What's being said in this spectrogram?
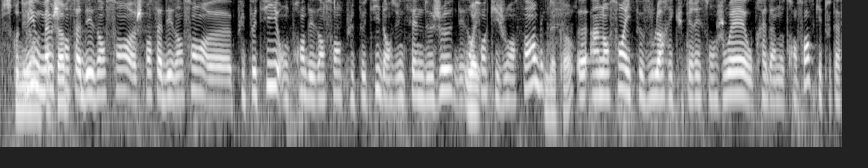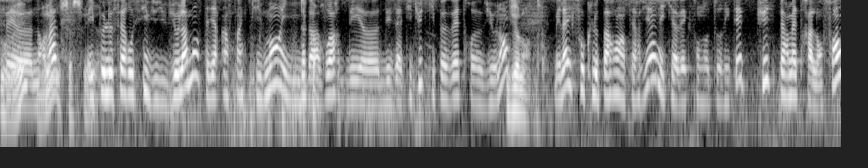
puisqu'on est Oui, dans ou le même je portable. pense à des enfants, euh, je pense à des enfants euh, plus petits. On prend des enfants plus petits dans une scène de jeu, des Ouais. enfants qui jouent ensemble. D'accord. Euh, un enfant, il peut vouloir récupérer son jouet auprès d'un autre enfant, ce qui est tout à fait Ouais, euh, ouais, normal. se fait. Mais il peut le faire aussi vi- violemment, c'est-à-dire instinctivement, il va avoir des, euh, des attitudes qui peuvent être euh, violentes. Violente. Mais là, il faut que le parent intervienne et qu'avec son autorité puisse permettre à l'enfant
